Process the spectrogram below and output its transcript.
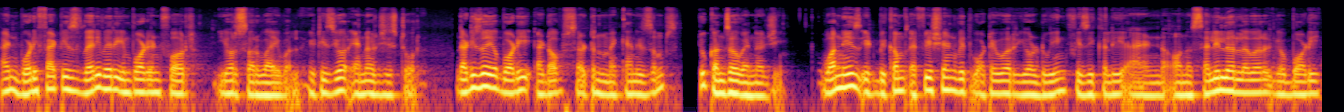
And body fat is very, very important for your survival. It is your energy store. That is why your body adopts certain mechanisms to conserve energy. One is it becomes efficient with whatever you're doing physically, and on a cellular level, your body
